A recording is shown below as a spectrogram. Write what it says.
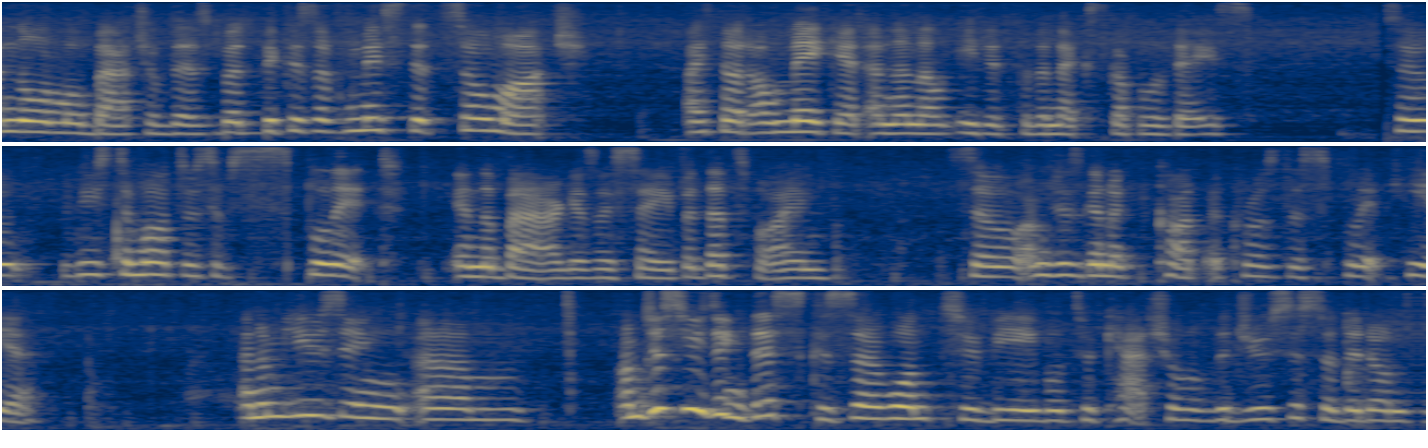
a normal batch of this, but because I've missed it so much, I thought I'll make it and then I'll eat it for the next couple of days. So these tomatoes have split in the bag, as I say, but that's fine. So I'm just gonna cut across the split here. And I'm using, um, I'm just using this because I want to be able to catch all of the juices so they don't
